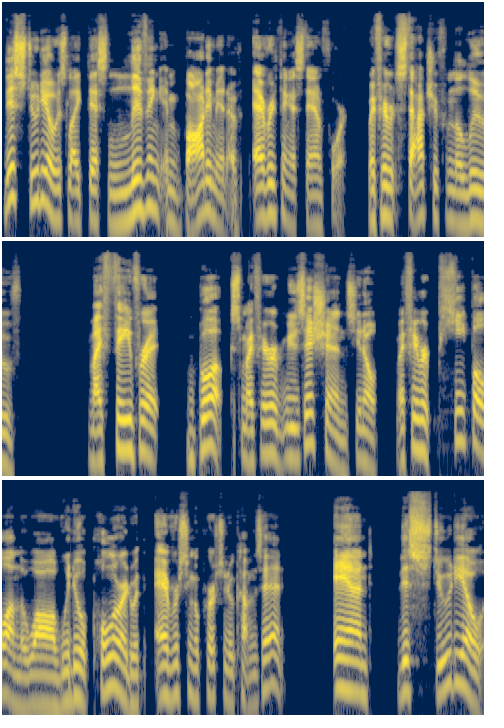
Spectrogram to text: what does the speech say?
this studio is like this living embodiment of everything I stand for. My favorite statue from the Louvre, my favorite books, my favorite musicians, you know, my favorite people on the wall. We do a Polaroid with every single person who comes in. And this studio,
